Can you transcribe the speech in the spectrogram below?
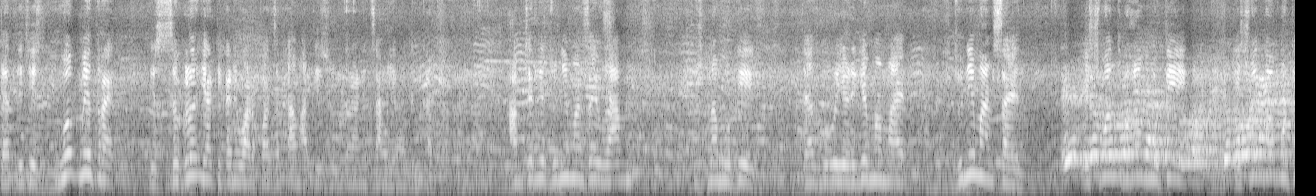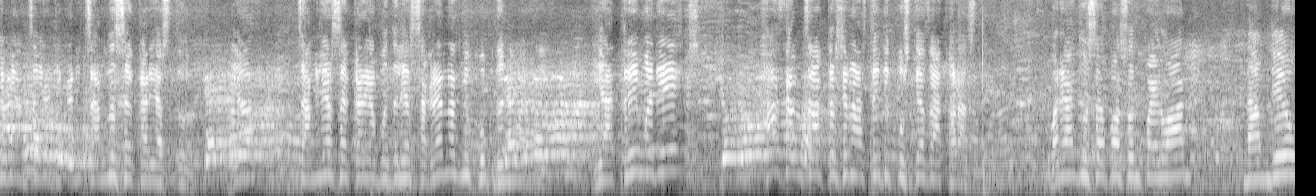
त्यातले जे युवक मित्र आहेत ते सगळं या ठिकाणी वाढपाचं काम अतिशय सुंदर आणि चांगल्या पद्धतीने करतात. आमच्यातले जुनी माणसं आहेत राम कृष्णा मोठे त्याचबरोबर येडगे मामा आहेत जुनी माणसं आहेत यशवंत मोठे यशवंत भाऊ मोठे यांचं या ठिकाणी चांगलं सहकार्य असतं. या चांगल्या सहकार्याबद्दल या सगळ्यांनाच मी खूप धन्यवाद देतो. यात्रेमध्ये खास आमचं आकर्षण असतं ते कुस्त्याचा आखाडा असतं बऱ्याच दिवसापासून पैलवान नामदेव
